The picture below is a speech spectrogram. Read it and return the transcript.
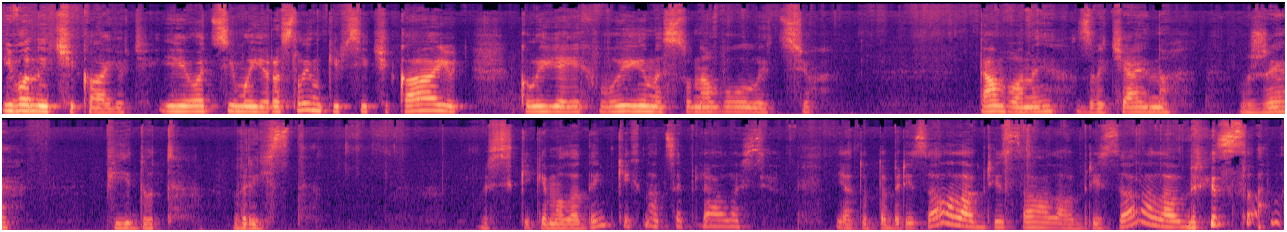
І вони чекають. І оці мої рослинки всі чекають, коли я їх винесу на вулицю. Там вони, звичайно, вже підуть в ріст. Ось скільки молоденьких нацеплялося. Я тут обрізала, обрізала, обрізала, обрізала.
